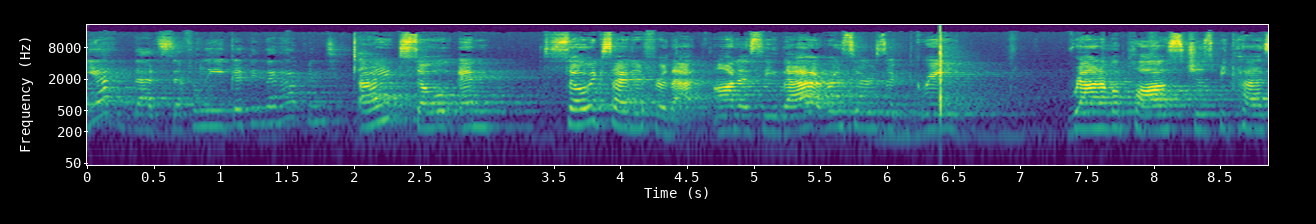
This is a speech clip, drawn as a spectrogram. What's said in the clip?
yeah, that's definitely a good thing that happened. I am so and so excited for that. Honestly, that deserves a great round of applause just because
